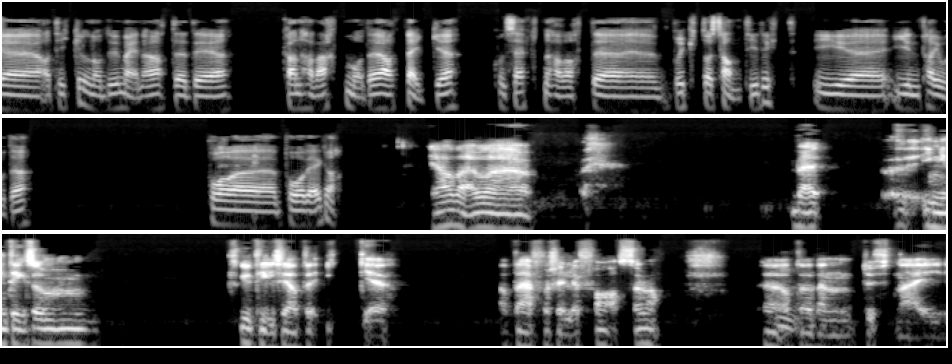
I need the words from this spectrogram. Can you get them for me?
uh, artikkelen. Og du mener at det kan ha vært på en måte at begge konseptene har vært brukt og samtidig i, i, en periode på, på Vega. Ja, det er jo Det er ingenting som skulle tilsi at det ikke at det er forskjellige faser. da. At den duften er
